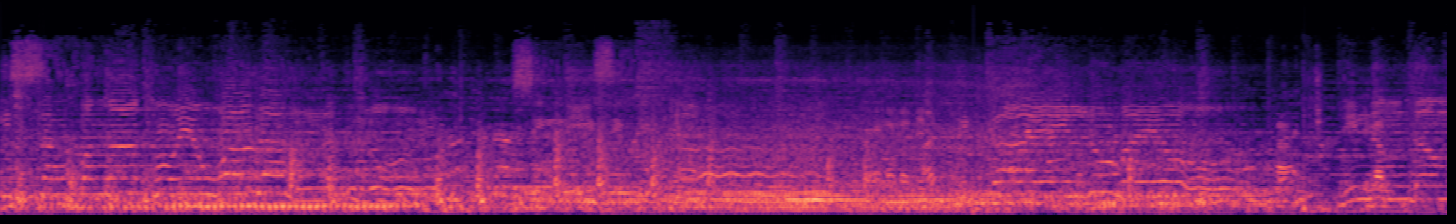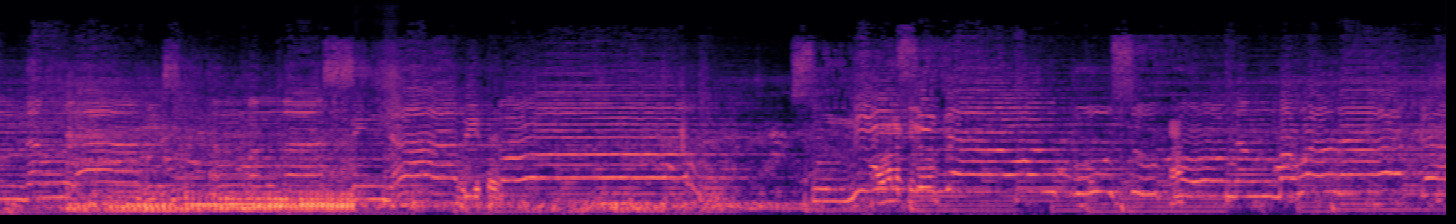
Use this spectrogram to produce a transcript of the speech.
Isang pangako'y walang natuloy Sinisipit ka At ika'y lumayo Ah? Dinamdam ng labis Sumisigaw ang puso ko Nang mawala ka.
